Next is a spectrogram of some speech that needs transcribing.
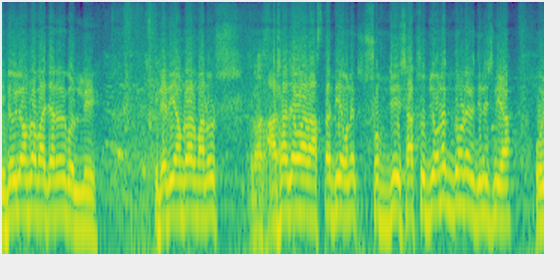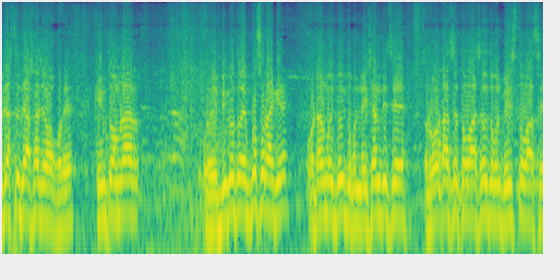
এটা হইল আমরা বাজারের গল্লি এটা দিয়ে আমরা মানুষ আসা যাওয়া রাস্তা দিয়ে অনেক সবজি শাকসবজি অনেক ধরনের জিনিস নিয়ে ওই রাস্তা দিয়ে আসা যাওয়া করে। কিন্তু আমরা ওই বিগত এক বছর আগে ওটার মধ্যে ওই দেখুন নেশান দিছে রড আছে তো আছে ওই দেখুন বেজ তো আছে।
